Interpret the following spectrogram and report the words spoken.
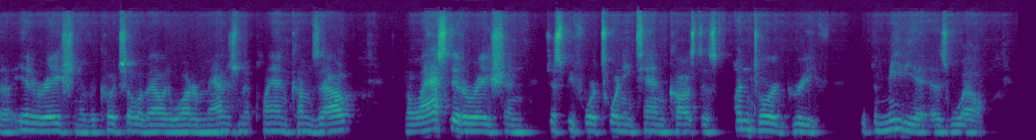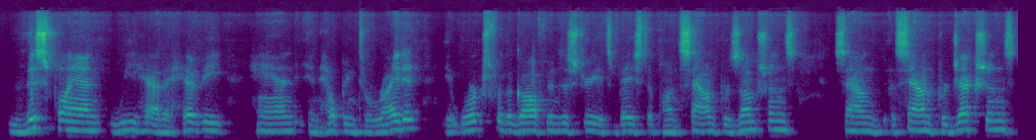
uh, iteration of the Coachella Valley Water Management Plan comes out. The last iteration, just before 2010, caused us untoward grief with the media as well. This plan, we had a heavy hand in helping to write it. It works for the golf industry. It's based upon sound presumptions, sound, sound projections,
